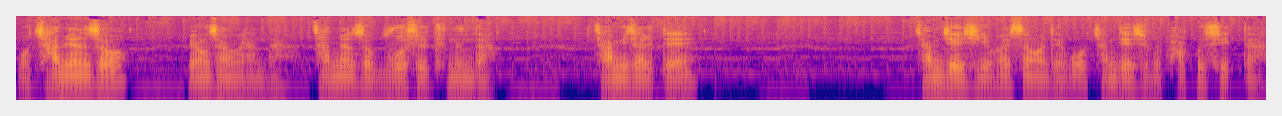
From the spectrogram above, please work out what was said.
뭐 자면서 명상을 한다. 자면서 무엇을 듣는다. 잠이 잘 때 잠재의식이 활성화되고 잠재의식을 바꿀 수 있다.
